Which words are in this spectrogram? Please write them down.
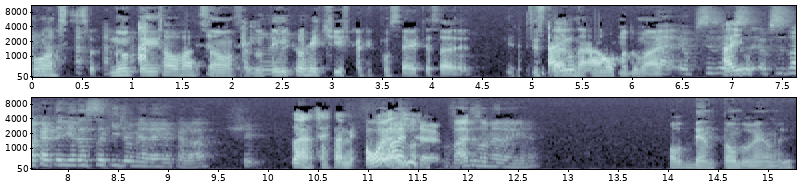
Nossa, não tem salvação, sabe? Não tem microretífica que conserte essa, esse estado o- na alma do Mario. Cara, eu preciso, eu, Aí preciso, eu preciso de uma cartelinha dessas aqui de Homem-Aranha, cara. Ah, certamente. Olha aí. Vários Homem-Aranha. Olha o dentão do Venom ali.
